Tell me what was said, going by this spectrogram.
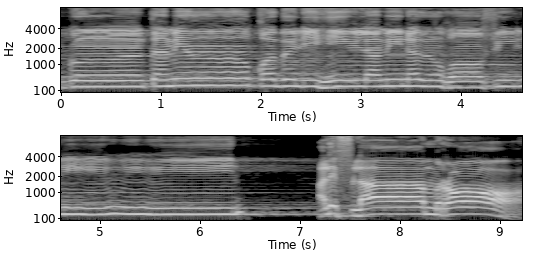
كُنتَ مِن قَبْلِهِ لَمِنَ الْغَافِلِينَ الف لام را۔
